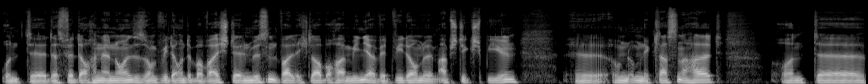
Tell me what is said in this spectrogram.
Und äh, das wird auch in der neuen Saison wieder unter Beweis stellen müssen, weil ich glaube, auch Arminia wird wieder um den Abstieg spielen, äh, um, um den Klassenerhalt. Und äh,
